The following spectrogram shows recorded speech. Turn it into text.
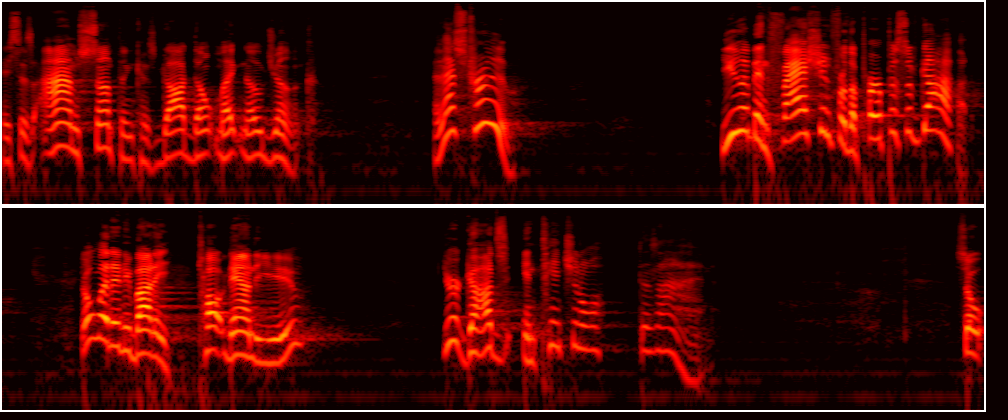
"He says I'm something because God don't make no junk," and that's true. You have been fashioned for the purpose of God. Don't let anybody talk down to you. You're God's intentional design. So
